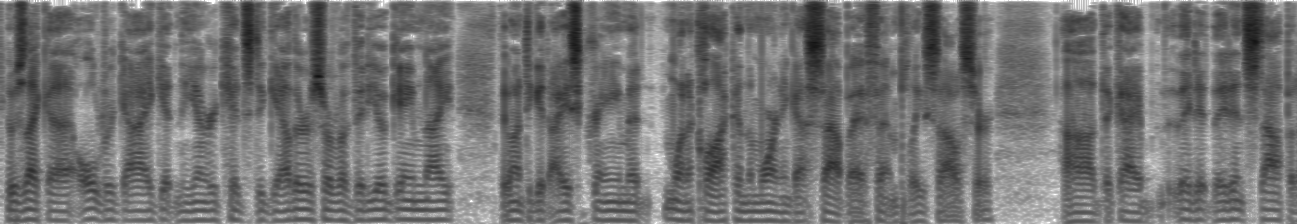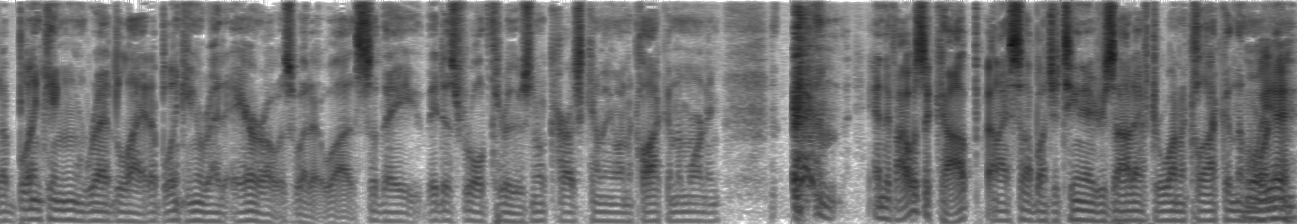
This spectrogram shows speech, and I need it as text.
It was like an older guy getting the younger kids together, sort of a video game night. They went to get ice cream at one o'clock in the morning. Got stopped by a Fenton police officer. Uh, the guy they did they didn't stop at a blinking red light, a blinking red arrow is what it was. So they they just rolled through. There's no cars coming one o'clock in the morning. and if I was a cop and I saw a bunch of teenagers out after one o'clock in the Oh, morning, yeah.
